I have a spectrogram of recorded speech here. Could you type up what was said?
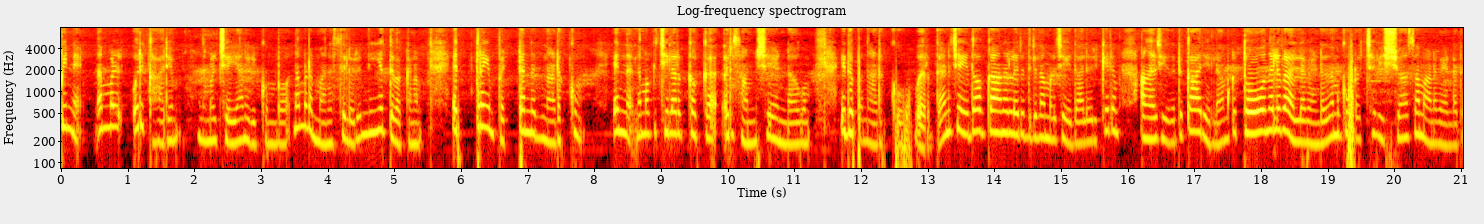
പിന്നെ നമ്മൾ ഒരു കാര്യം നമ്മൾ ചെയ്യാനിരിക്കുമ്പോൾ നമ്മുടെ മനസ്സിലൊരു നീയത്ത് വെക്കണം. എത്രയും പെട്ടെന്ന് നടക്കും. എന്ന് നമുക്ക് ചിലർക്കൊക്കെ ഒരു സംശയം ഉണ്ടാകും. ഇതിപ്പോൾ നടക്കുമോ വെറുതെ ചെയ്തു നോക്കാന്നുള്ളൊരു ഇതിൽ നമ്മൾ ചെയ്താൽ ഒരിക്കലും അങ്ങനെ ചെയ്തിട്ട് കാര്യമില്ല. നമുക്ക് തോന്നലുകളല്ല വേണ്ടത്. നമുക്ക് ഉറച്ച വിശ്വാസമാണ് വേണ്ടത്.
